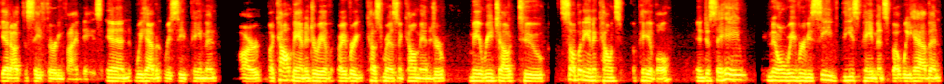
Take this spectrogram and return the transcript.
get out to say 35 days and we haven't received payment. Our account manager, we have every customer has an account manager, may reach out to somebody in accounts payable and just say, hey, know, we've received these payments, but we haven't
